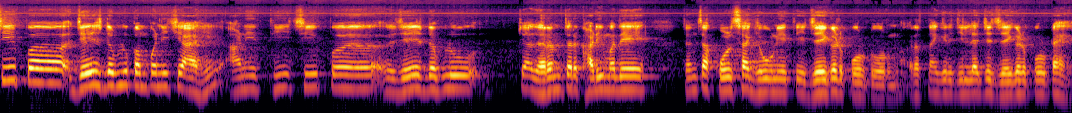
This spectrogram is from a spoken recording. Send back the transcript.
चीप जे एस डब्ल्यू कंपनीची आहे आणि ती चीप जे एस डब्ल्यूच्या धरमतर खाडीमध्ये त्यांचा कोळसा घेऊन येते जयगड पोर्टवरून रत्नागिरी जिल्ह्यात जे जयगड पोर्ट आहे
